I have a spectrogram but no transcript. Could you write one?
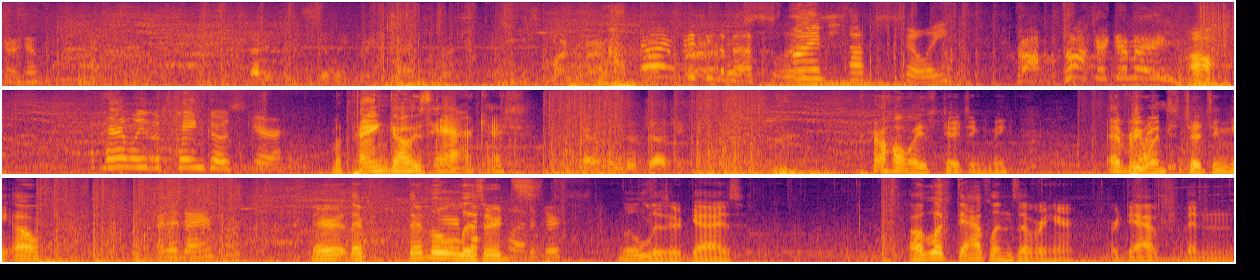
There we go. That is a silly green back first. No, I want to see the basilisk. I'm not silly. Stop talking to me! Oh, Apparently the pain goes here. the pain goes here, Kish. Apparently they're judging. They're always judging me. Everyone's judging me. Oh, Are they dinosaurs? they're they're they're little They're lizards. Lizards. Little lizard guys. Oh look, Davlin's over here. Or Davin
